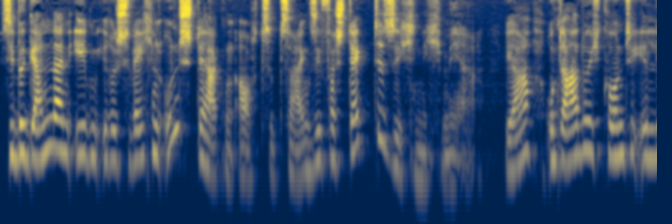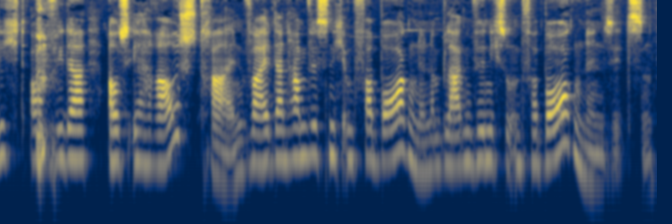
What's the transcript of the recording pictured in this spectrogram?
sie begann dann eben ihre Schwächen und Stärken auch zu zeigen. Sie versteckte sich nicht mehr. Ja, und dadurch konnte ihr Licht auch wieder aus ihr herausstrahlen, weil dann haben wir es nicht im Verborgenen, dann bleiben wir nicht so im Verborgenen sitzen.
